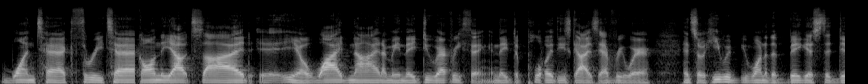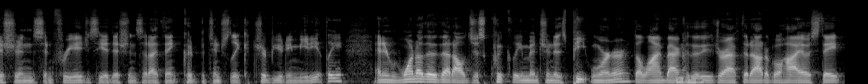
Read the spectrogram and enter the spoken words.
one tech three tech on the outside eh, you know wide nine I mean they do everything and they deploy these guys everywhere. And so he would be one of the biggest additions and free agency additions that I think could potentially contribute immediately. And in one other that I'll just quickly mention is Pete Werner the linebacker mm-hmm. that they drafted out of Ohio State.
